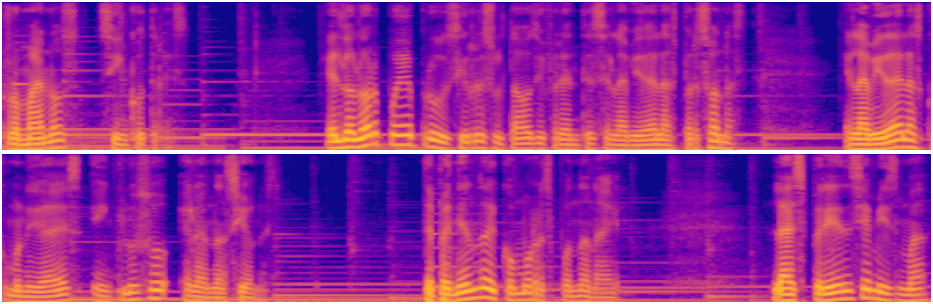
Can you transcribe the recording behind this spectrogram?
Romanos 5.3. El dolor puede producir resultados diferentes en la vida de las personas, en la vida de las comunidades e incluso en las naciones, dependiendo de cómo respondan a él. La experiencia misma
